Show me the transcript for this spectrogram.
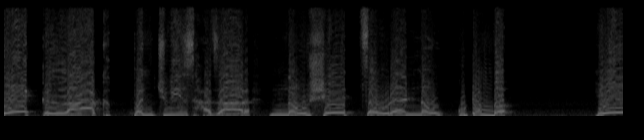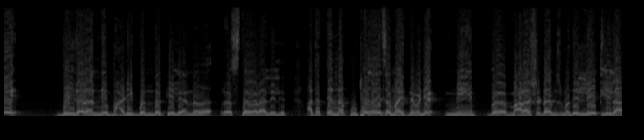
एक लाख पंचवीस हजार नऊशे चौऱ्याण्णव कुटुंब हे बिल्डरांनी भाडी बंद केल्यानं रस्त्यावर आलेले आहेत. आता त्यांना कुठे जायचं माहीत नाही. म्हणजे मी महाराष्ट्र टाइम्समध्ये लेख लिहिला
